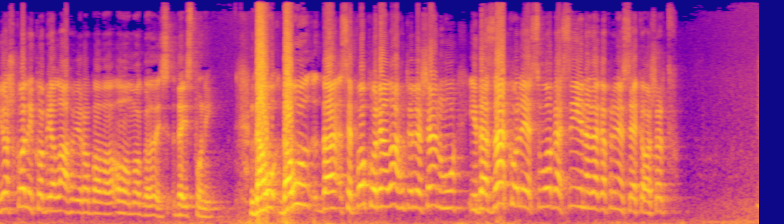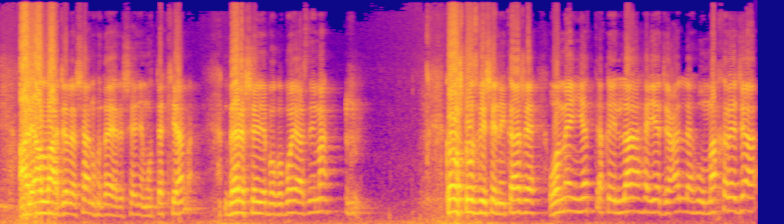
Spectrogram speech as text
još koliko bi Allahovi robova ovo moglo da ispuni. Da, da, da se pokore Allahu Đelešanuhu i da zakole svoga sina da ga prinese kao žrtvu. Ali Allah Đelešanuhu daje rešenje mutekijama, daje rešenje bogobojaznima. Kao što uzvišeni kaže وَمَنْ يَتَّقِ اللَّهَ يَجْعَلْ لَهُ مَحْرَجَا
